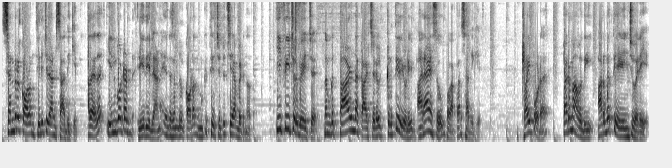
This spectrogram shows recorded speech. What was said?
സെൻട്രൽ കോളം തിരിച്ചിടാൻ സാധിക്കും. അതായത് ഇൻവേർട്ടഡ് രീതിയിലാണ് ഇതിന്റെ സെൻട്രൽ കോളം നമുക്ക് തിരിച്ചിട്ട് ചെയ്യാൻ പറ്റുന്നത്. ഈ ഫീച്ചർ ഉപയോഗിച്ച് നമുക്ക് താഴ്ന്ന കാഴ്ചകൾ കൃത്യതയോടെയും അനായാസവും പകർത്താൻ സാധിക്കും. ട്രൈപോഡ് പരമാവധി അറുപത്തിയേഴ് ഇഞ്ച് വരെ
